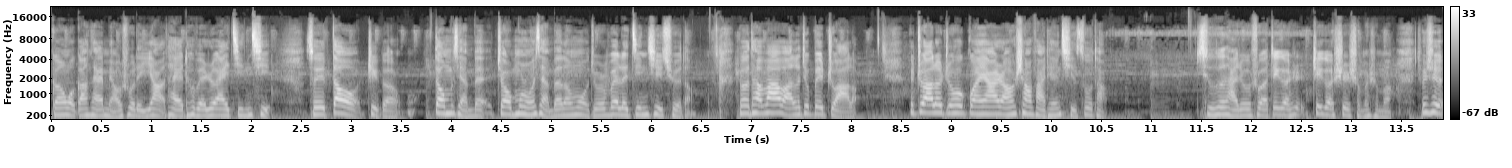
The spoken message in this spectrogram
跟我刚才描述的一样，他也特别热爱金器，所以盗这个盗墓鲜卑叫慕容鲜卑的墓，就是为了金器去的。然后他挖完了就被抓了，被抓了之后关押，然后上法庭起诉他，起诉他就说这个是这个是什么什么，就是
